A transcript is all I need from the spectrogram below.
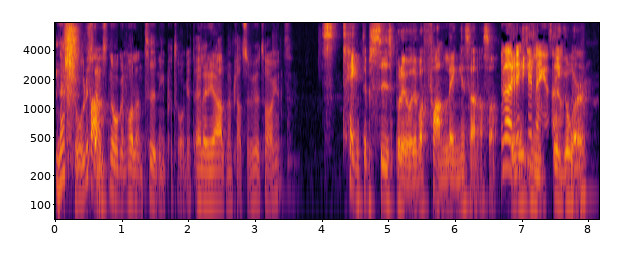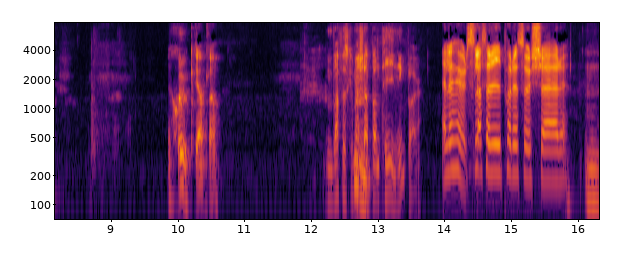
När såg du senast någon hålla en tidning på tåget? Eller i allmän plats överhuvudtaget? Tänkte precis på det och det var fan länge sedan alltså. Det var är riktigt inte länge sedan. igår. Det är sjukt egentligen. Varför ska man Mm. köpa en tidning för? Eller hur? Slöseri på resurser. Mm.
